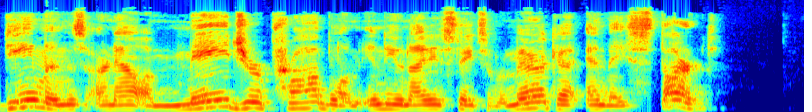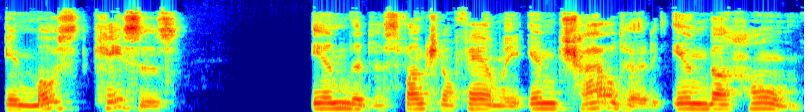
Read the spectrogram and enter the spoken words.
demons are now a major problem in the United States of America, and they start, in most cases, in the dysfunctional family, in childhood, in the home.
